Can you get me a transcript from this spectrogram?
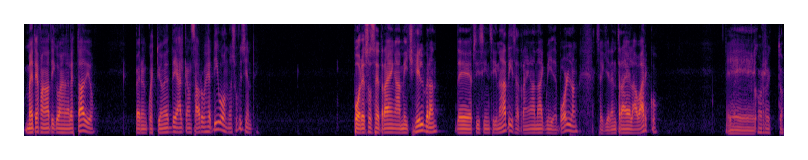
mete fanáticos en el estadio, pero en cuestiones de alcanzar objetivos no es suficiente. Por eso se traen a Mitch Hilbrand de FC Cincinnati, se traen a Nagby de Portland, se quieren traer a Barco. Eh, Correcto.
